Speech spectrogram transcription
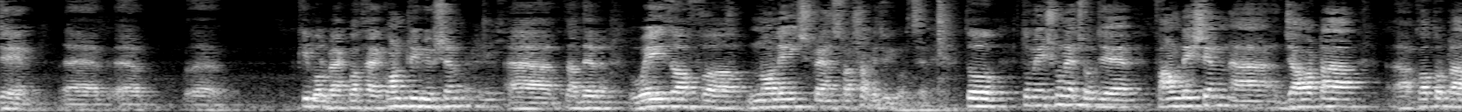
যে কি বলব এক কথায় কন্ট্রিবিউশন তাদের ওয়েজ অফ নলেজ ট্রান্সফার সবকিছুই করছে। তো তুমি শুনেছ যে ফাউন্ডেশন যাওয়াটা কতটা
